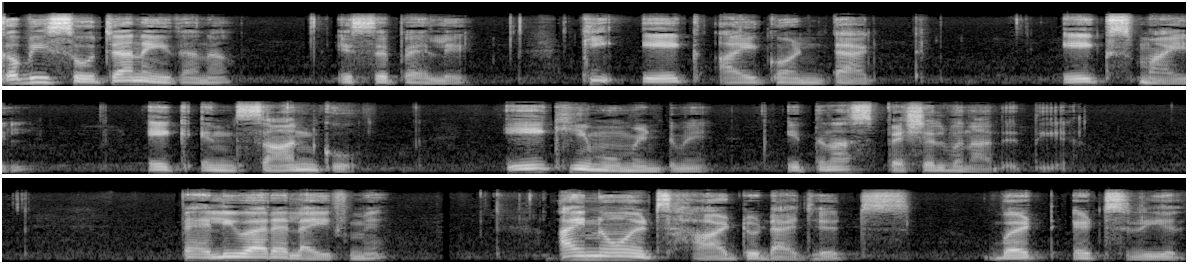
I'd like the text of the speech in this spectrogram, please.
कभी सोचा नहीं था ना इससे पहले कि एक आई कांटेक्ट एक स्माइल एक इंसान को एक ही मोमेंट में इतना स्पेशल बना देती है। पहली बार है लाइफ में। I know it's hard to digest but it's real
